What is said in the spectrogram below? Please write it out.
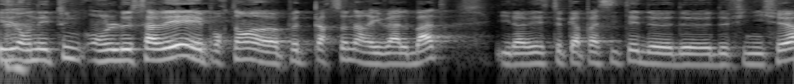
et on est tout, on le savait et pourtant euh, peu de personnes arrivaient à le battre. Il avait cette capacité de, de, de finisher.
